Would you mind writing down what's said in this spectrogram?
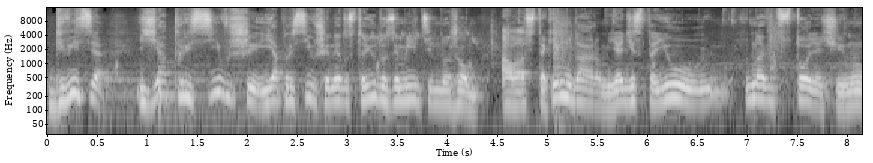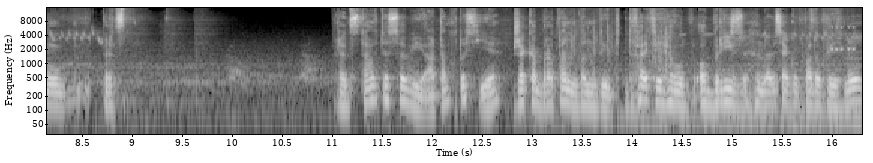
Дивіться, я присівши, я присівши, не достаю до землі цим ножом. А ось таким ударом я дістаю навіть стоячи. Ну, пред... представте собі, а там хтось є. Жека, братан, бандит. Давайте я об- обріз на всяк випадок візьму.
